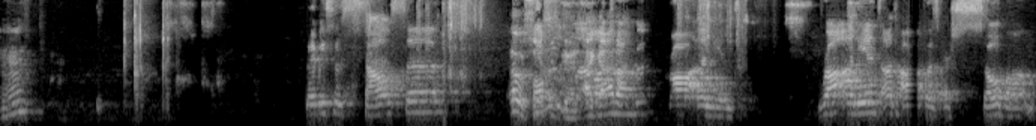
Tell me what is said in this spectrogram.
hmm Maybe some salsa. Oh, sauce is good. I got on raw onions. Raw onions on tacos are so bomb.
